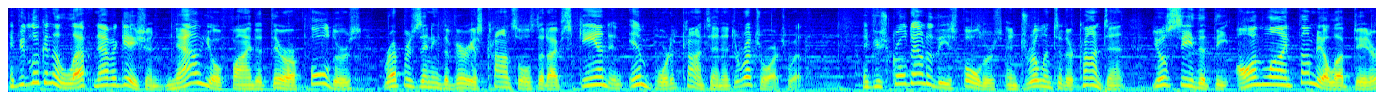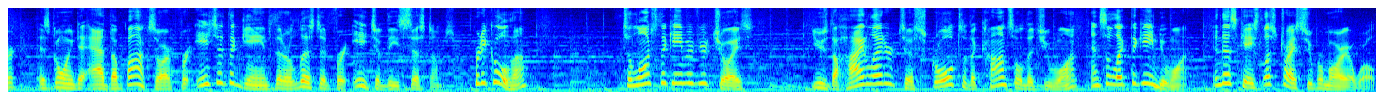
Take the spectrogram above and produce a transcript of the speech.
If you look in the left navigation, now you'll find that there are folders representing the various consoles that I've scanned and imported content into RetroArch with. If you scroll down to these folders and drill into their content, you'll see that the online thumbnail updater is going to add the box art for each of the games that are listed for each of these systems. Pretty cool, huh? To launch the game of your choice, use the highlighter to scroll to the console that you want and select the game you want. In this case, let's try Super Mario World.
